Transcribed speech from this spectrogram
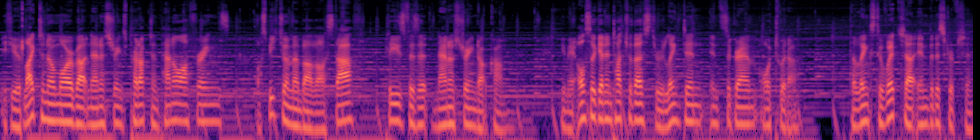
If you would like to know more about NanoString's product and panel offerings or speak to a member of our staff, please visit nanostring.com. You may also get in touch with us through LinkedIn, Instagram, or Twitter, the links to which are in the description.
